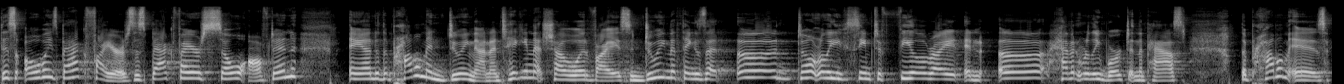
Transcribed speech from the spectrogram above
this always backfires. This backfires so often. And the problem in doing that and taking that shallow advice and doing the things that uh, don't really seem to feel right and uh, haven't really worked in the past, the problem is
